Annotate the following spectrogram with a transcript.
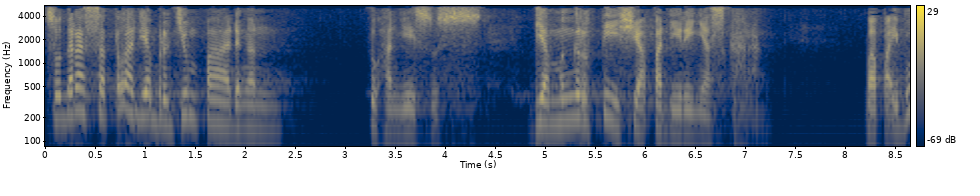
Saudara, setelah dia berjumpa dengan Tuhan Yesus, dia mengerti siapa dirinya sekarang. Bapak Ibu,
